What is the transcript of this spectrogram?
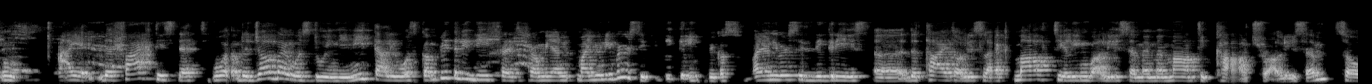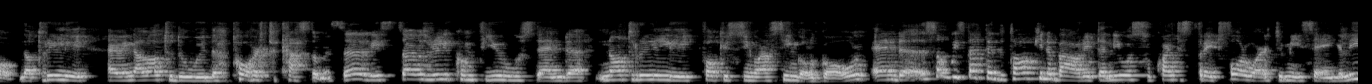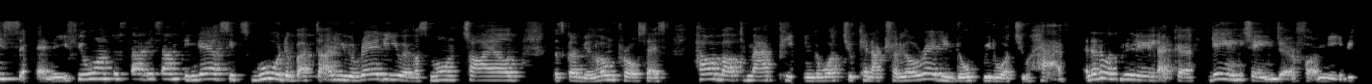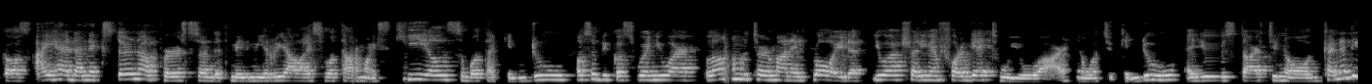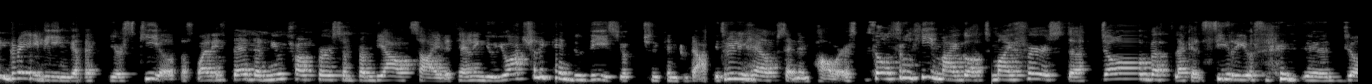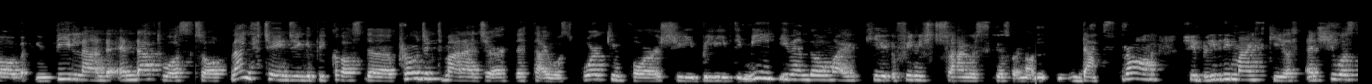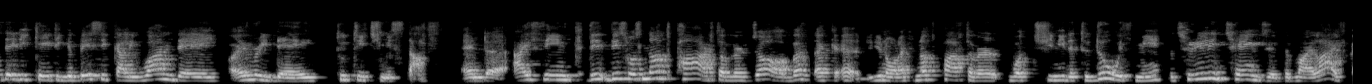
mm, I, the fact is that what the job I was doing in Italy was completely different from my university degree because my university degree is, uh, the title is like multilingualism and multiculturalism. So not really having a lot to do with the port customer service. So I was really confused and uh, not really focusing on a single goal. And uh, so we started talking about it and it was quite straightforward to me saying, listen, if you want to study something else, it's good, but are you ready? You have a small child. That's going to be a long process. How about mapping what you can actually already do with what you have? And that was really like a game changer for me because I had an external person that made me realize what are my skills, what I can do. Also because when you are long term unemployed, you actually even forget who you are and what you can do. And you start, you know, kind of degrading your skills. While instead a neutral person from the outside telling you, you actually can do this you actually can do that. It really helps and empowers. So through him, I got my first uh, job, like a serious uh, job in Finland. And that was so life changing because the project manager that I was working for, she believed in me, even though my Finnish language skills were not that strong. She believed in my skills and she was dedicating basically one day every day to teach me stuff. And uh, I think th- this was not part of her job, like, uh, you know, like not part of her, what she needed to do with me, but she really changed my life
